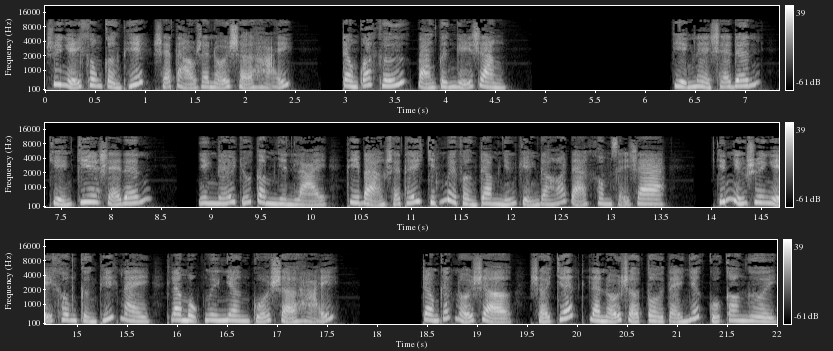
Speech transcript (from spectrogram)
suy nghĩ không cần thiết sẽ tạo ra nỗi sợ hãi. Trong quá khứ, bạn từng nghĩ rằng chuyện này sẽ đến, chuyện kia sẽ đến. Nhưng nếu chú tâm nhìn lại thì bạn sẽ thấy 90% những chuyện đó đã không xảy ra. Chính những suy nghĩ không cần thiết này là một nguyên nhân của sợ hãi. Trong các nỗi sợ, sợ chết là nỗi sợ tồi tệ nhất của con người.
